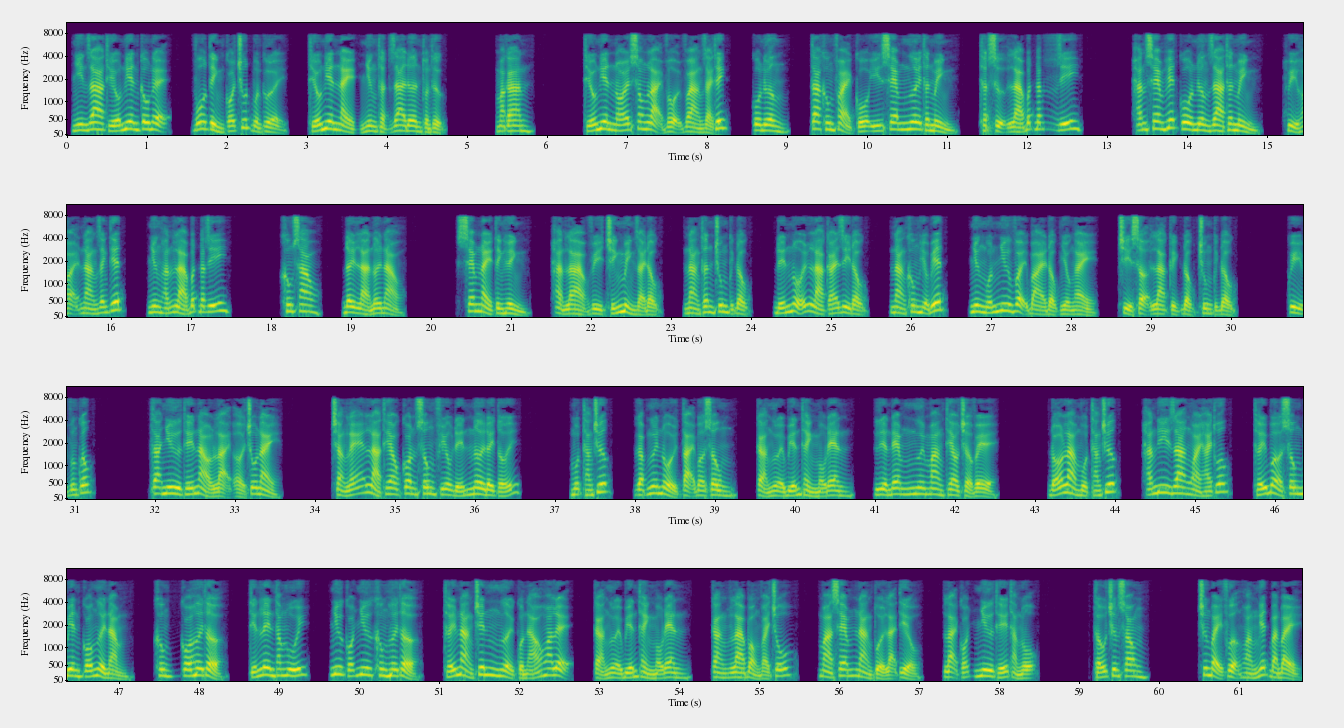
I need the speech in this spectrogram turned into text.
Nhìn ra thiếu niên câu nệ, vô tình có chút buồn cười, thiếu niên này nhưng thật ra đơn thuần thực. Mạc An. Thiếu niên nói xong lại vội vàng giải thích, cô nương, ta không phải cố ý xem ngươi thân mình, thật sự là bất đắc dĩ. Hắn xem hết cô nương ra thân mình, hủy hoại nàng danh tiết, nhưng hắn là bất đắc dĩ. Không sao, đây là nơi nào. Xem này tình hình, hẳn là vì chính mình giải độc, nàng thân trung kịch độc, đến nỗi là cái gì độc, nàng không hiểu biết, nhưng muốn như vậy bài độc nhiều ngày, chỉ sợ là kịch độc trung kịch độc. Quỷ vương cốc, ta như thế nào lại ở chỗ này? Chẳng lẽ là theo con sông phiêu đến nơi đây tới? Một tháng trước, gặp ngươi nổi tại bờ sông, cả người biến thành màu đen, liền đem ngươi mang theo trở về. Đó là một tháng trước, hắn đi ra ngoài hái thuốc, thấy bờ sông biên có người nằm, không có hơi thở, tiến lên thăm mũi, như có như không hơi thở, thấy nàng trên người quần áo hoa lệ, cả người biến thành màu đen, càng là bỏng vài chỗ, mà xem nàng tuổi lại tiểu, lại có như thế thẳng nộ. Thấu chương xong. Chương bảy Phượng Hoàng Niết Bàn bảy.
